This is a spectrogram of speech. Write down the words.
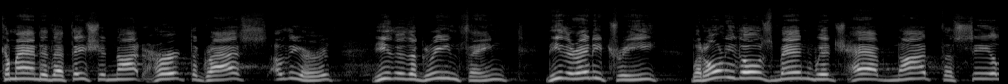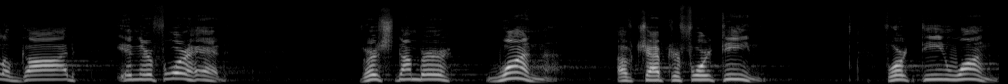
commanded that they should not hurt the grass of the earth, neither the green thing, neither any tree, but only those men which have not the seal of God in their forehead. Verse number 1 of chapter 14. 14 1.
